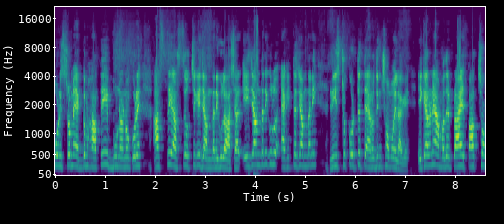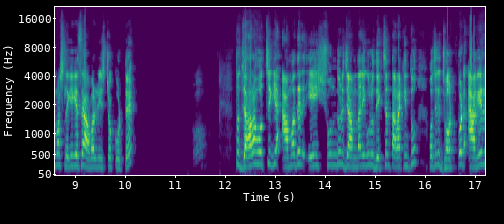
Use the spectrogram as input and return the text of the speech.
পরিশ্রমে একদম হাতে বুনানো করে আস্তে আস্তে হচ্ছে কি জামদানিগুলো আসে। আর এই জামদানিগুলো এক একটা জামদানি রিস্টক করতে তেরো দিন সময় লাগে। এই কারণে আমাদের প্রায় পাঁচ ছ মাস লেগে গেছে আবার রিস্টক করতে। তো যারা হচ্ছে কি আমাদের এই সুন্দর জামদানিগুলো দেখছেন, তারা কিন্তু হচ্ছে কি ঝটপট আগের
